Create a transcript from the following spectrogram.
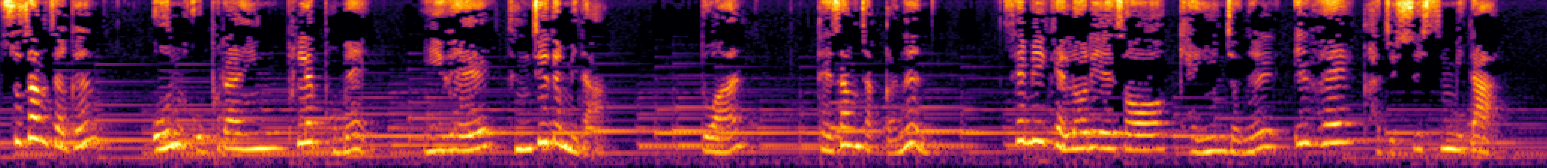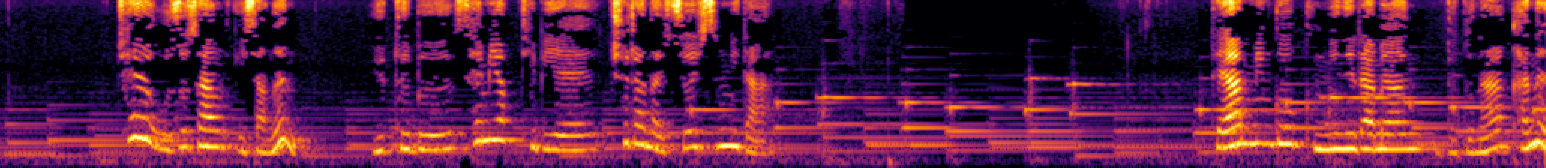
수상작은 온 오프라인 플랫폼에 2회 등재됩니다. 또한 대상 작가는 세미 갤러리에서 개인전을 1회 가질 수 있습니다. 최우수상 이상은 유튜브 세미역TV에 출연할 수 있습니다. 대한민국 국민이라면 누구나 가는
